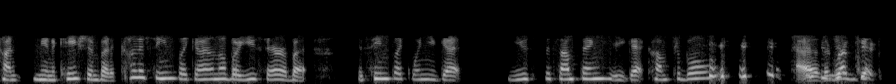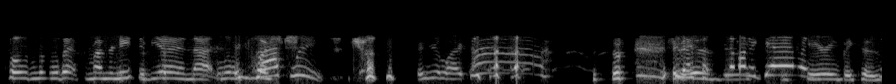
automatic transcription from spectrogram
kind of communication, but it kind of seems like, I don't know about you, Sara, but it seems like when you get used to something, you get comfortable, uh, the rug gets pulled a little bit from underneath of you and that little exactly. push. And you're like, ah. it Yeah, is not again. scary because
